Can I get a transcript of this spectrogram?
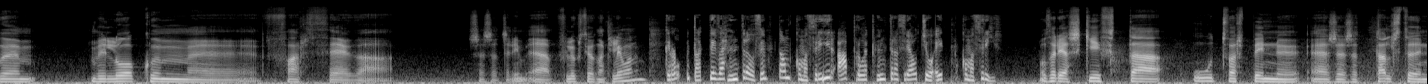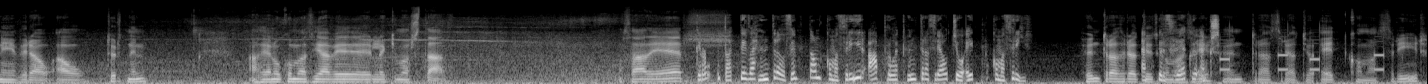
Og um, við lokum uh, farþega flugstjórnar klefanum Gró. Dagbyggða 115,3. Apróek 131,3. nú þarf ég að skipta útvarpinu talstöðinni yfir á, á turnin af því að nú komum við að því að við leggjum á stað og það er Gró. Dagbyggða 115,3. Apróek 131,3. 131,3 131,3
